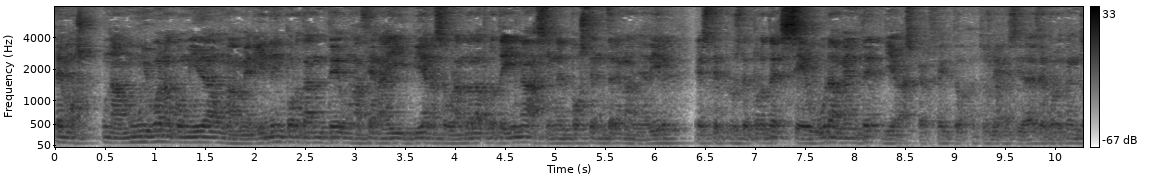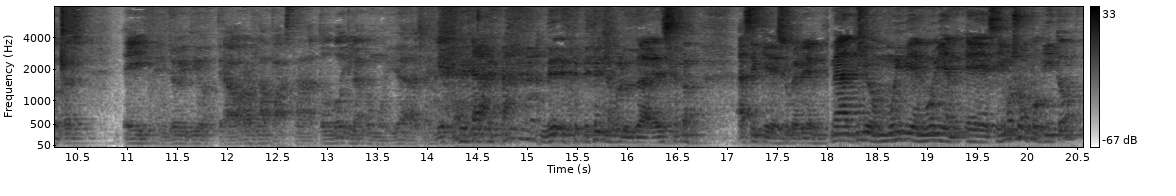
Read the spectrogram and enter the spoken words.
hacemos una muy buena comida, una merienda importante, una cena ahí bien asegurando la proteína, así en el post-entreno añadir este plus de prote, seguramente llegas perfecto a tus necesidades de prote. Entonces, Ey, Enjoy, tío, te ahorras la pasta, todo y la comodidad. Es brutal eso. Así que súper bien. Nada, tío, muy bien, muy bien. Eh, seguimos un poquito.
